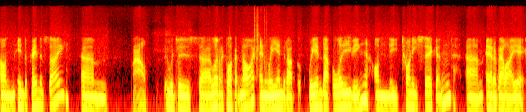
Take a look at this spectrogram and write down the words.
on Independence Day, um, Wow. which is uh, 11 o'clock at night, and we ended up we end up leaving on the 22nd um, out of LAX.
